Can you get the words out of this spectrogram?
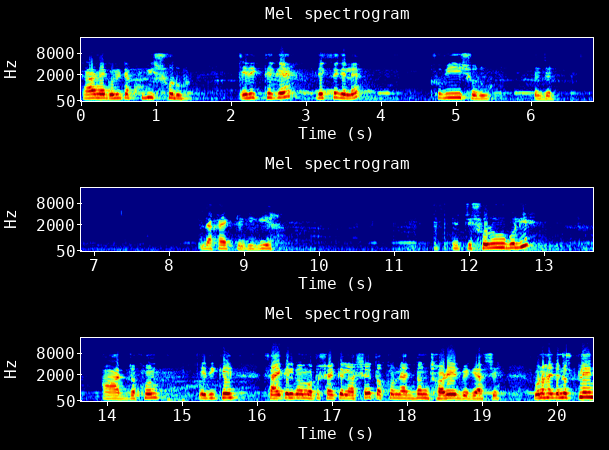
কারণ এই গলিটা খুবই সরু। এদিক থেকে দেখতে গেলে খুবই সরু। এই যে, দেখা একটু এগিয়ে গিয়ে। হচ্ছে সরু গলি। আর যখন এদিকে সাইকেল বা মোটর সাইকেল আসে, তখন একদম ঝড়ের বেগে আসে। মনে হয় যেন প্লেন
